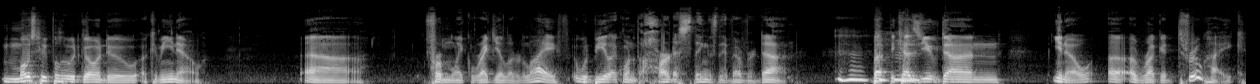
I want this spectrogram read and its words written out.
most people who would go and do a Camino. Uh, from like regular life, it would be like one of the hardest things they've ever done. But because you've done, you know, a, a rugged through hike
